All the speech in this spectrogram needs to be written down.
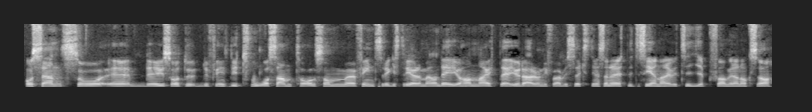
och sen så, eh, det är ju så att du, det finns det är två samtal som eh, finns registrerade mellan dig och Johanna. Ett är ju där ungefär vid 60, sen är det ett lite senare vid 10 på förmiddagen också.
